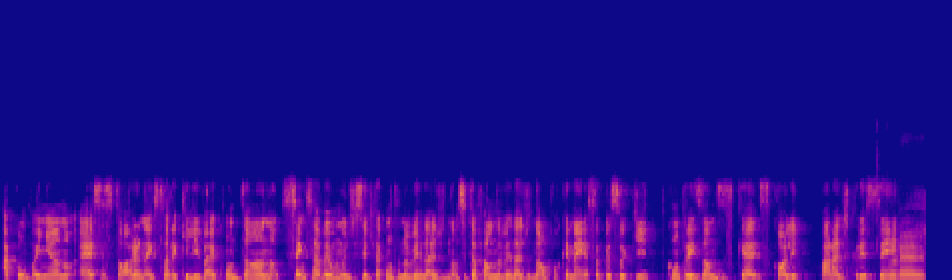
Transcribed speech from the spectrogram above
acompanhando essa história, né? A história que ele vai contando, sem saber muito se ele tá contando a verdade ou não, se ele tá falando a verdade ou não, porque né, essa pessoa que com três anos escolhe parar de crescer é.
